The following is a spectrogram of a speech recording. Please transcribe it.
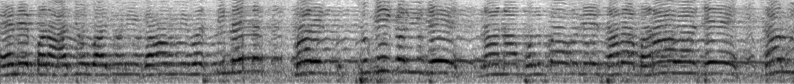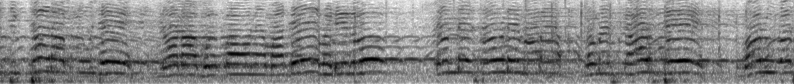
એને પણ આજુબાજુની ગામની વસ્તીને મારે સુખી કરવી છે. નાના ભૂલકાઓને સારા ભણાવવા છે. સારું શિક્ષણ આપવું છે. નાના ભૂલકાઓને માટે વડીલો, તમને સૌને મારા નમસ્કાર છે. મારું બસ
